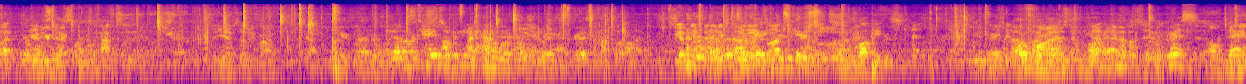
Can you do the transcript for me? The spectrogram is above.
What? You have your deck? So you have seventy-five? Hey, look at me, I don't wanna punch you right now, Chris, I'm not gonna lie. Do you have any affinity for Okay, blockkeepers. Blockkeepers. Format. Chris. Hey,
